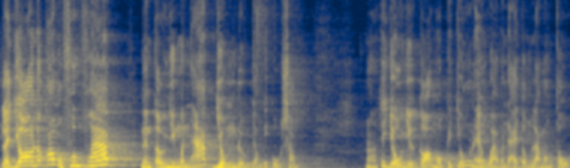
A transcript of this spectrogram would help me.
Là do nó có một phương pháp nên tự nhiên mình áp dụng được trong cái cuộc sống. Nó, thí dụ như có một cái chú này, hôm qua bên đại tùng lâm ông tu,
